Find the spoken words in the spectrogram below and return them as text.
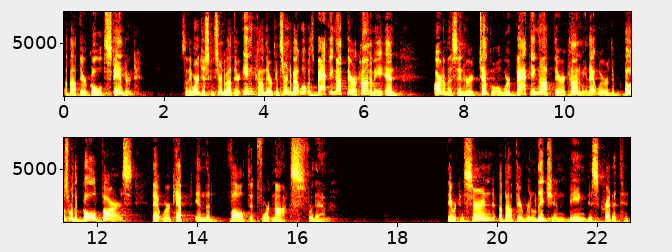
about their gold standard. So they weren't just concerned about their income, they were concerned about what was backing up their economy. And Artemis and her temple were backing up their economy. That were the, those were the gold bars that were kept in the vault at Fort Knox for them. They were concerned about their religion being discredited.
